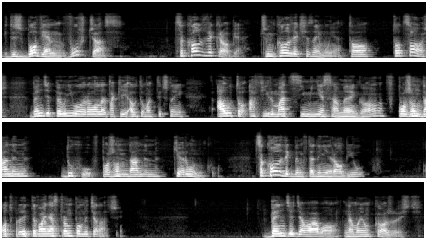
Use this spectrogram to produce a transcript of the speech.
Gdyż bowiem wówczas cokolwiek robię, czymkolwiek się zajmuję, to to coś będzie pełniło rolę takiej automatycznej autoafirmacji mnie samego w pożądanym duchu, w pożądanym kierunku. Cokolwiek bym wtedy nie robił, od projektowania stron pomycia naczyń, będzie działało na moją korzyść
